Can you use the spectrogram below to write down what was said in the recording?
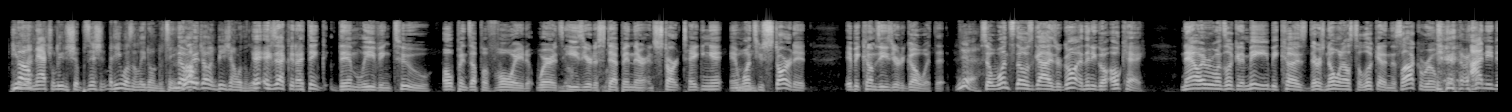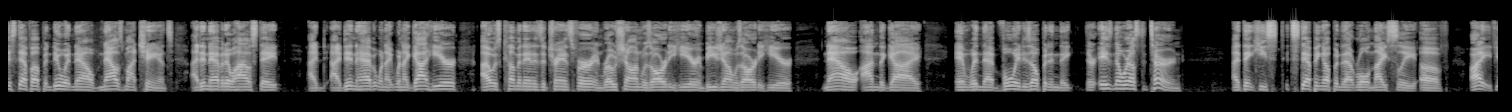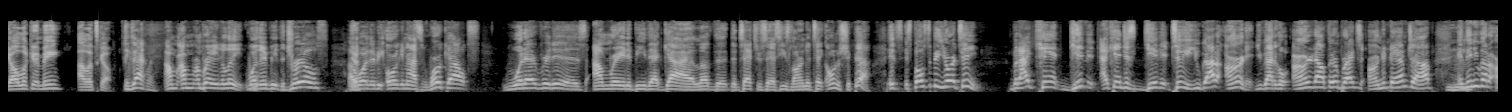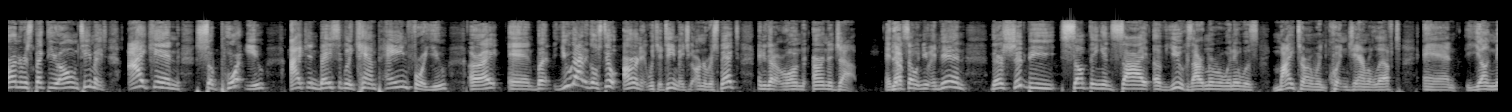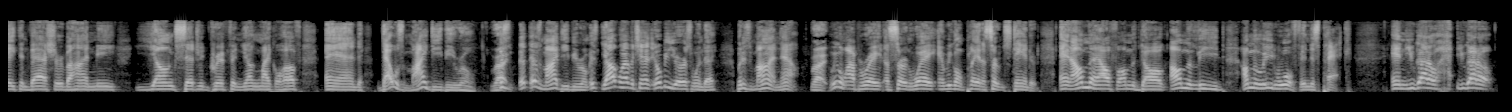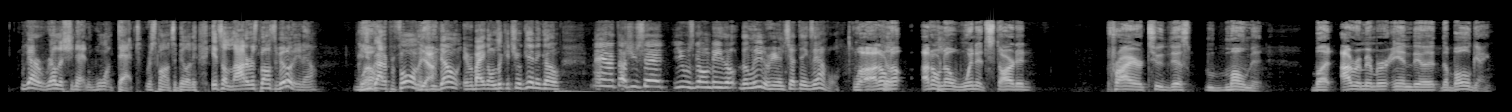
He No. was in a natural leadership position, but he wasn't a leader on the team. No, No, it- Joe and Bijan were the leader. Exactly. And I think them leaving too opens up a void where it's easier to step in there and start taking it. And once mm-hmm. you start it, it becomes easier to go with it. Yeah. So once those guys are gone, and then you go, okay, now everyone's looking at me because there's no one else to look at in this locker room. I need to step up and do it now. Now's my chance. I didn't have it at Ohio State. I, I didn't have it when I when I got here. I was coming in as a transfer, and Roschon was already here, and Bijan was already here. Now I'm the guy, and when that void is open and they there is nowhere else to turn, I think he's stepping up into that role nicely. Of all right, if y'all looking at me, uh, let's go. Exactly. I'm, I'm, I'm ready to lead. Whether it be the drills, or Yeah. whether it be organizing workouts, whatever it is, I'm ready to be that guy. I love the, the text who says he's learned to take ownership. Yeah, it's, it's supposed to be your team. But I can't give it. I can't just give it to you. You got to earn it. You got to go earn it out there in practice, earn the damn job, and mm-hmm. then you got to earn the respect of your own teammates. I can support you. I can basically campaign for you. All right, and but you got to go still earn it with your teammates. You earn the respect, and you got to earn, earn the job. And that's on you. And then there should be something inside of you because I remember when it was my turn when Quentin Jammer left and young Nathan Vasher behind me, young Cedric Griffin, young Michael Huff, and that was my DB room. Right. This- that- that's my DB room. It's, y'all gonna have a chance. It'll be yours one day, but it's mine now. Right. We're gonna operate a certain way and we're gonna play at a certain standard. And I'm the alpha. I'm the dog. I'm the lead. I'm the lead wolf in this pack. And you gotta you gotta you gotta relish in that and want that responsibility. It's a lot of responsibility now. Well, you gotta perform. And yeah. If you don't, everybody gonna look at you again and go, "Man, I thought you said you was gonna be the, the leader here and set the example." Well, I don't So- know. I don't know when it started prior to this moment, but I remember in the the bowl game,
